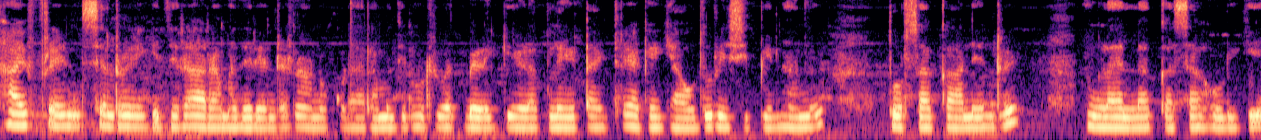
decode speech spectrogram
ಹಾಯ್ ಫ್ರೆಂಡ್ಸ್ ಎಲ್ಲರೂ ಹೇಗಿದ್ದೀರಾ? ಆರಾಮದಿರೇನ್ರಿ ನಾನು ಕೂಡ ಆರಾಮದಿ ನೋಡಿರಿ ಇವತ್ತು ಬೆಳಗ್ಗೆ ಏಳಕ್ಕೆ ಲೇಟ್ ಆಯ್ತು ರೀ ಹಾಗಾಗಿ ಯಾವುದೂ ರೆಸಿಪಿ ನಾನು ತೋರ್ಸೋಕ್ಕಾಗಲಿಲ್ಲ ರೀ ಹಂಗೆ ಎಲ್ಲ ಕಸ ಹುಡುಗಿ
